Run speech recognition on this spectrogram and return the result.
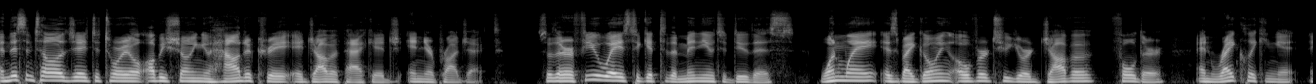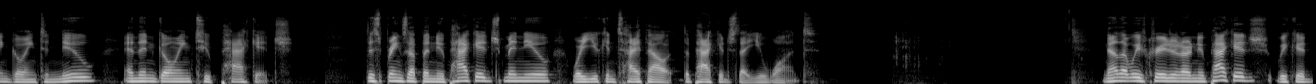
In this IntelliJ tutorial, I'll be showing you how to create a Java package in your project. So there are a few ways to get to the menu to do this. One way is by going over to your Java folder and right clicking it and going to new and then going to package. This brings up a new package menu where you can type out the package that you want. Now that we've created our new package, we could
